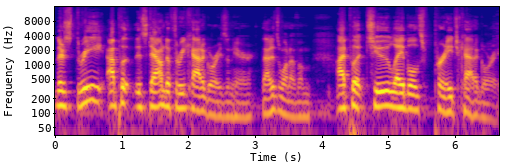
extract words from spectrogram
There's three i put it's down to three categories in here that is one of them i put two labels per each category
